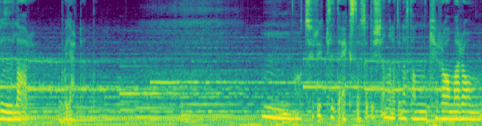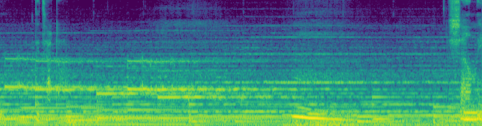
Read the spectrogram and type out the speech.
vilar på hjärtat. Mm, och tryck lite extra så att du känner att du nästan kramar om ditt hjärta. Mm. Känn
